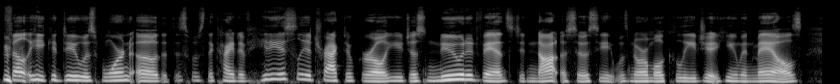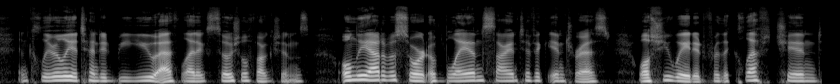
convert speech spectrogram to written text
felt he could do was warn O that this was the kind of hideously attractive girl you just knew in advance did not associate with normal collegiate human males and clearly attended BU athletics social functions only out of a sort of bland scientific interest while she waited for the cleft chinned,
